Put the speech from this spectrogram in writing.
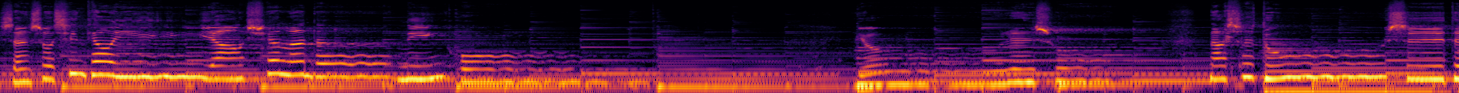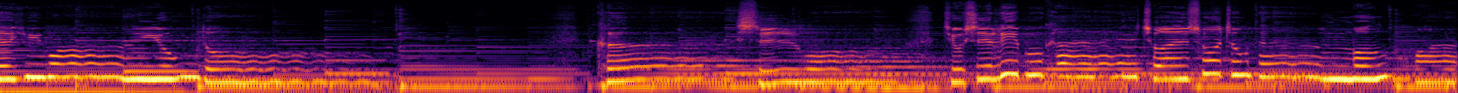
闪烁心跳一样绚烂的霓虹，有。人说那是都市的欲望涌动，可是我就是离不开传说中的梦幻，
